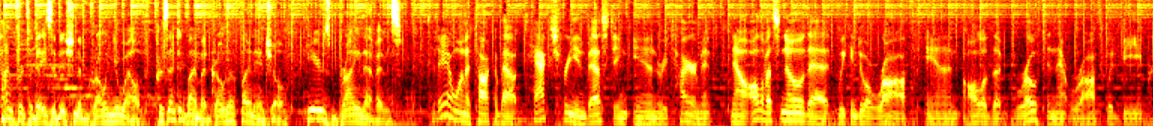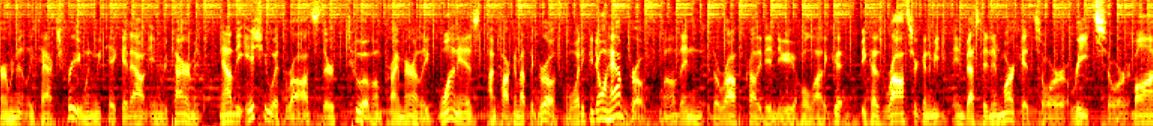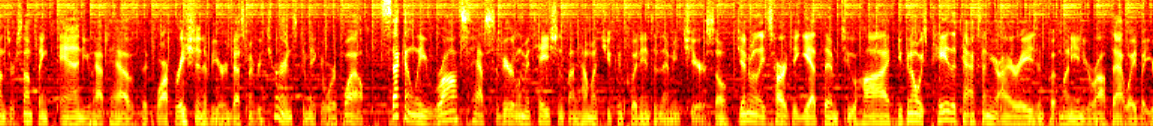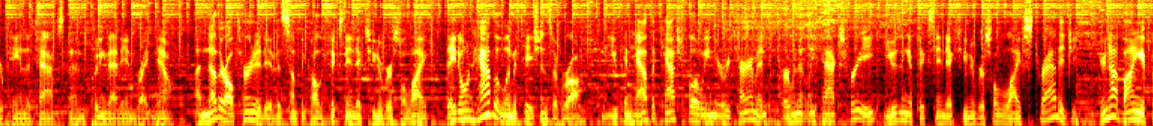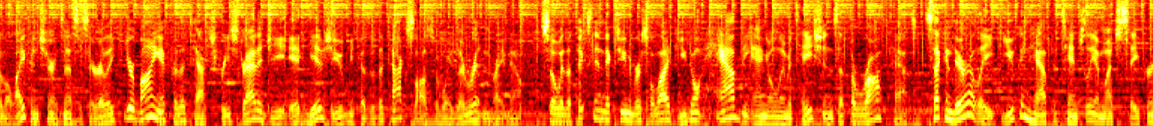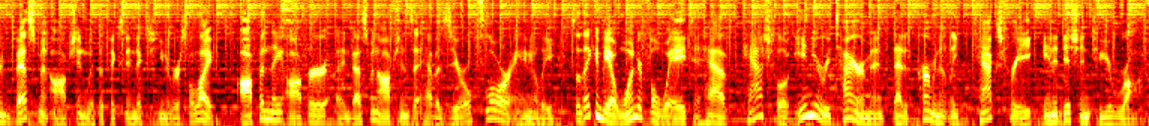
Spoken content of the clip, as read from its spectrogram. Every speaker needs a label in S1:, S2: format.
S1: Time for today's edition of Growing Your Wealth, presented by Madrona Financial. Here's Brian Evans.
S2: Today, I want to talk about tax free investing in retirement. Now, all of us know that we can do a Roth, and all of the growth in that Roth would be permanently tax free when we take it out in retirement. Now, the issue with Roths, there are two of them primarily. One is I'm talking about the growth. What if you don't have growth? Well, then the Roth probably didn't do you a whole lot of good because Roths are going to be invested in markets or REITs or bonds or something, and you have to have the cooperation of your investment returns to make it worthwhile. Secondly, Roths have severe limitations on how much you can put into them each year. So generally, it's hard to get them too high. You can always pay the tax on your IRAs and put money into your Roth that way, but you're paying the tax and putting that in right now. Another alternative is something called a fixed index universal life. They don't have the limitations of Roth. You can have the cash flow in your retirement permanently tax free using a fixed index universal life strategy. You're not buying it for the life insurance necessarily, you're buying it for the tax free strategy it gives you because of the tax laws the way they're written right now. So, with a fixed index universal life, you don't have the annual limitations that the Roth has. Secondarily, you can have potentially a much safer investment option with a fixed index universal life. Often they offer investment options that have a zero floor annually, so they can be a wonderful way to have cash flow in your retirement that is permanently tax free in addition to your Roth.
